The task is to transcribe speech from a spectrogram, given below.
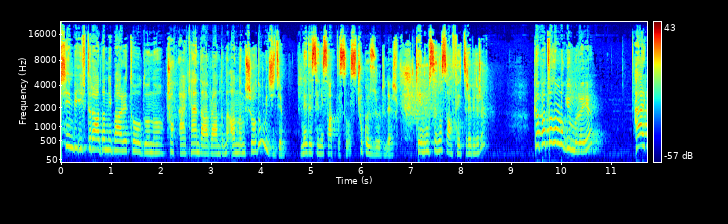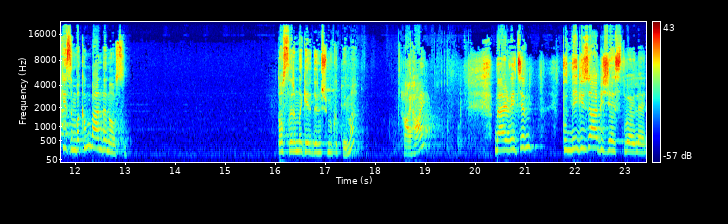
Şeyin bir iftiradan ibaret olduğunu, çok erken davrandığını anlamış oldun mu cicim? Ne deseniz haklısınız çok özür dilerim. Kendimi size nasıl affettirebilirim? Kapatalım bugün burayı. Herkesin bakımı benden olsun. Dostlarımla geri dönüşümü kutlayayım ha? Hay hay. Merveciğim bu ne güzel bir jest böyle.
